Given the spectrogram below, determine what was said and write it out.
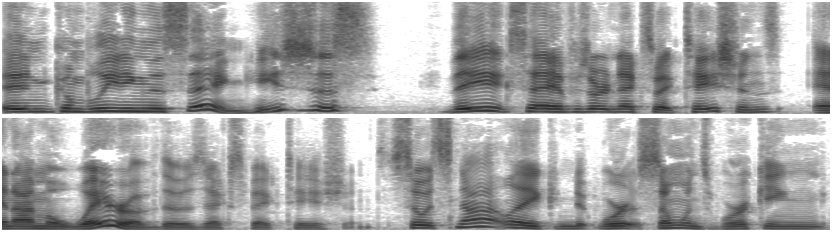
in completing this thing? He's just they have certain expectations, and I'm aware of those expectations. So it's not like where someone's working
